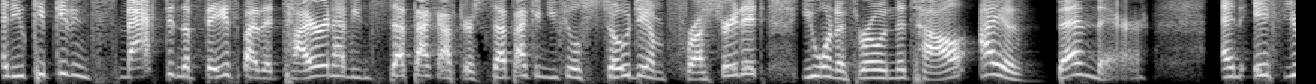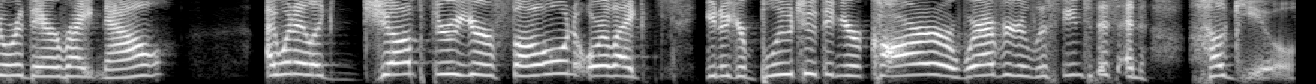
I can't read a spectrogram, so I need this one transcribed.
and you keep getting smacked in the face by the tire and having setback after setback and you feel so damn frustrated, you want to throw in the towel. I have been there. And if you're there right now, I want to like jump through your phone or like, you know, your Bluetooth in your car or wherever you're listening to this and hug you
